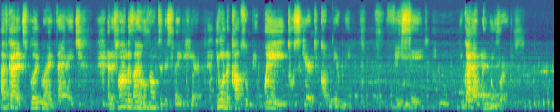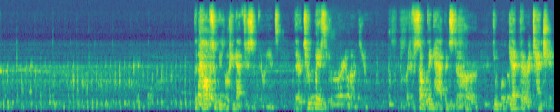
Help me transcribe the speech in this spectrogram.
I've got to exploit my advantage. And as long as I hold on to this lady here, you and the cops will be way too scared to come near me. Face it. You got outmaneuvered. The cops will be looking after civilians. They're too busy to worry about you. But if something happens to her, you will get their attention.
